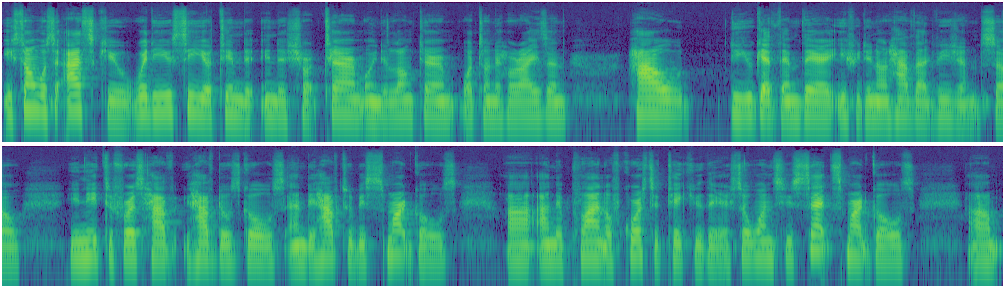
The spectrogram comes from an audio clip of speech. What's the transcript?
if someone was to ask you, where do you see your team in the short term or in the long term? What's on the horizon? How do you get them there if you do not have that vision? So, you need to first have have those goals, and they have to be smart goals, uh, and a plan, of course, to take you there. So, once you set smart goals, um,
